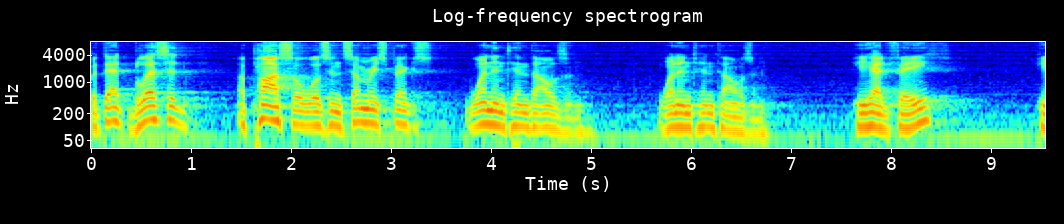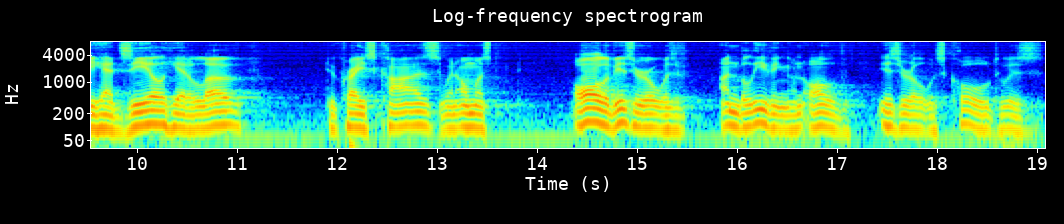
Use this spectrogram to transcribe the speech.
but that blessed apostle was in some respects one in 10,000. One in 10,000. He had faith, he had zeal, he had a love to Christ's cause when almost all of Israel was unbelieving and all of Israel was cold to his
